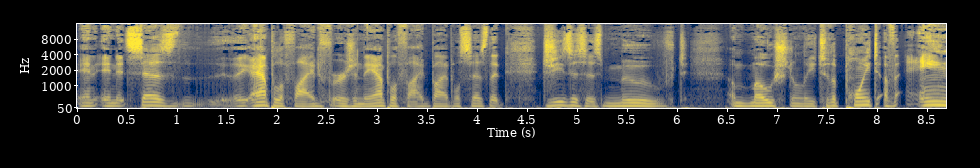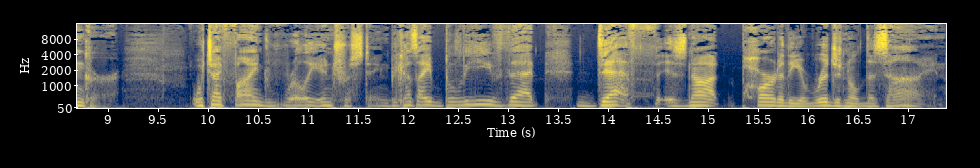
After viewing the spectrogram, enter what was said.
And and it says the amplified version, the amplified Bible says that Jesus is moved emotionally to the point of anger, which I find really interesting because I believe that death is not part of the original design,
